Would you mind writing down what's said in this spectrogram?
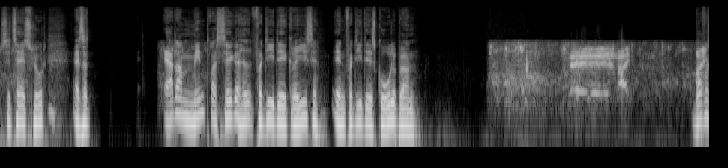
citat slut. Altså, er der mindre sikkerhed, fordi det er grise, end fordi det er skolebørn? Øh, nej. Hvorfor,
